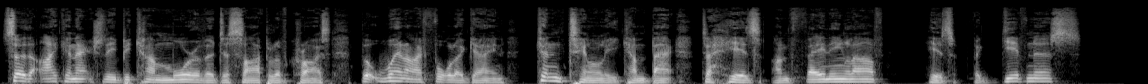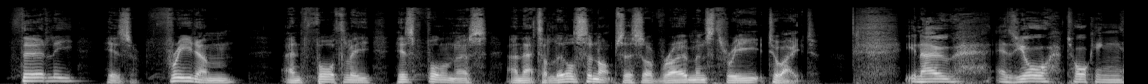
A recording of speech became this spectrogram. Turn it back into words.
so that I can actually become more of a disciple of Christ. But when I fall again, continually come back to his unfailing love, his forgiveness. Thirdly, his freedom. And fourthly, his fullness. And that's a little synopsis of Romans 3 to 8. You know, as you're talking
